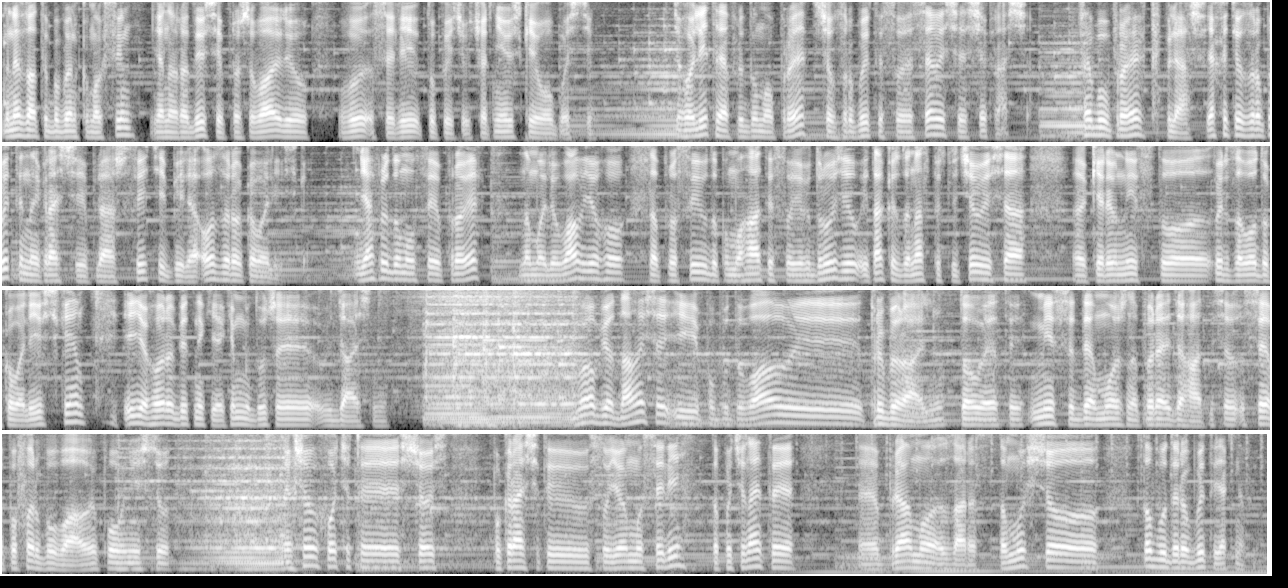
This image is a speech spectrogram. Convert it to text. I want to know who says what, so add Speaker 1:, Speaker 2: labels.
Speaker 1: Мене звати Бабенко Максим. Я народився і проживаю в селі Тупичів Чернігівської області. Цього літа я придумав проєкт, щоб зробити своє селище ще краще. Це був проєкт пляж. Я хотів зробити найкращий пляж в світі біля озера Ковалівське. Я придумав цей проєкт, намалював його, запросив допомагати своїх друзів, і також до нас підключилися е, керівництво спиртзаводу Ковалівське і його робітники, яким ми дуже вдячні. Ми об'єдналися і побудували прибиральню, туалети, місце, де можна переодягатися, все пофарбували повністю. Якщо ви хочете щось покращити в своєму селі, то починайте е, прямо зараз, тому що хто буде робити, як не ви.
